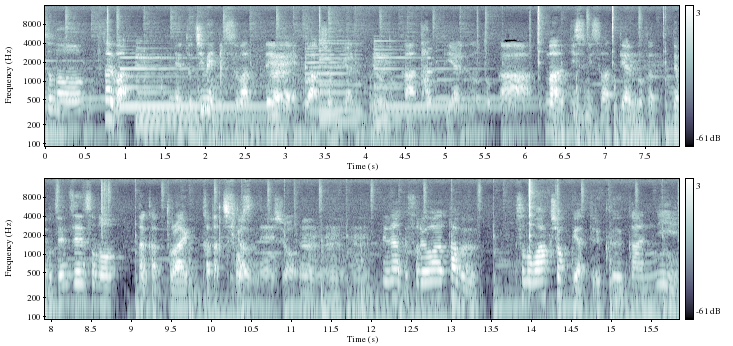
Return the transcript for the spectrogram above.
その例えば、えー、と地面に座ってワークショップやるのとか、立ってやるのとかまあ椅子に座ってやるのかでも全然そのなんか捉え方違うでしょ。うんうんでなんかそれは多分そのワークショップやってる空間に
